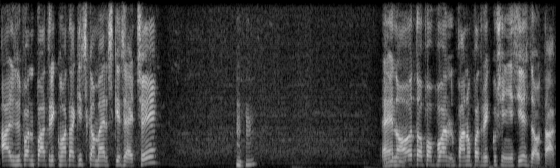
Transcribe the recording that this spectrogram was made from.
Ale że pan Patryk ma takie skamerskie rzeczy? E no, to po pan, panu Patryku się nie zjeżdżał tak.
